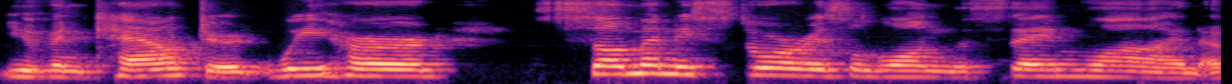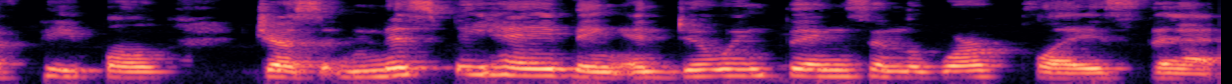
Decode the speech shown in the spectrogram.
you've encountered. We heard so many stories along the same line of people just misbehaving and doing things in the workplace that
